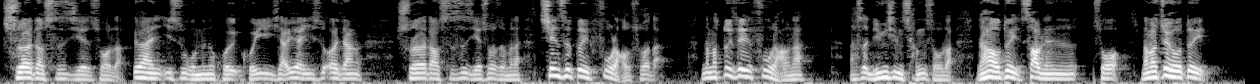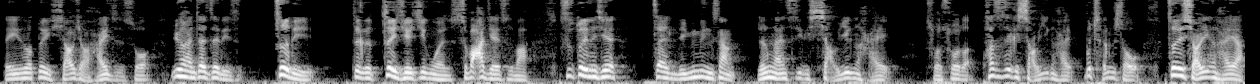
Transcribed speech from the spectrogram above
十二到十四节说的。约翰一书，我们回回忆一下，约翰一书二章十二到十四节说什么呢？先是对父老说的。那么对这些父老呢？那是灵性成熟了，然后对少年人说，那么最后对等于说对小小孩子说。约翰在这里是这里这个这节经文十八节是什么？是对那些在灵命上仍然是一个小婴孩所说的。他是一个小婴孩，不成熟。这些小婴孩呀，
